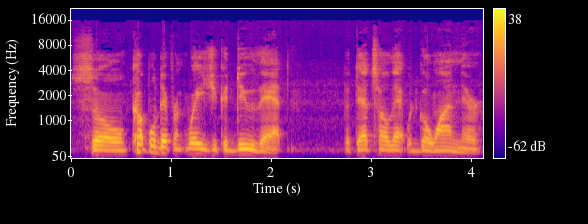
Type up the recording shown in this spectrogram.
So a couple different ways you could do that, but that's how that would go on there.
